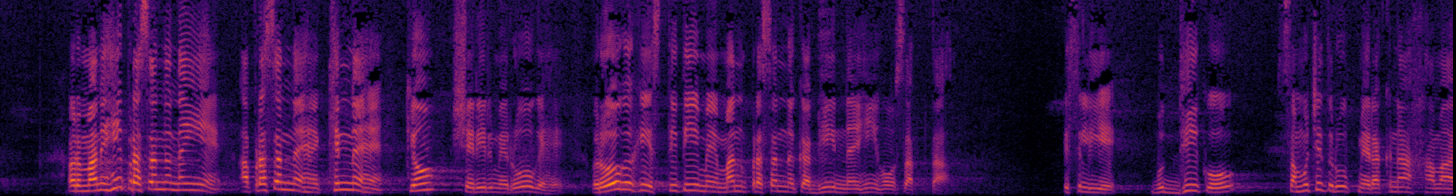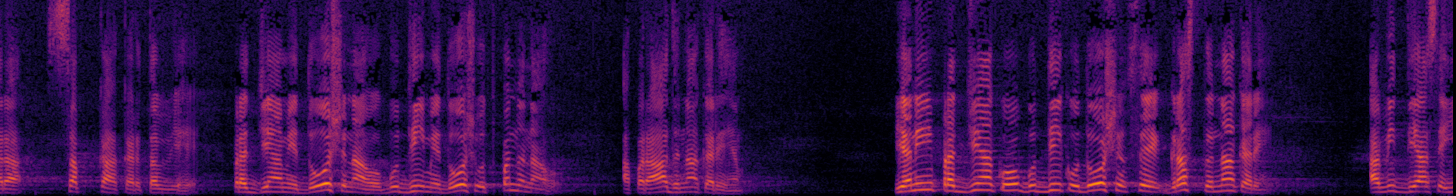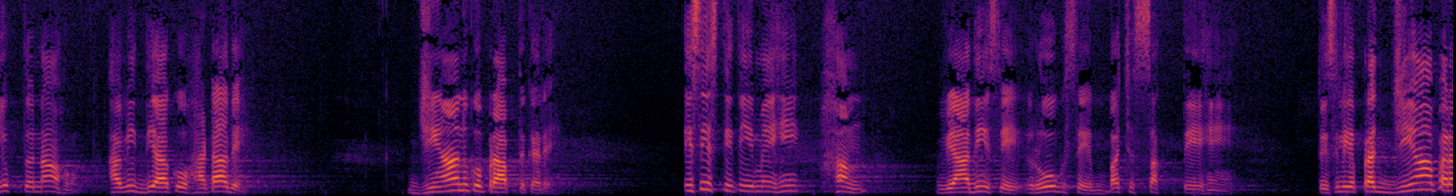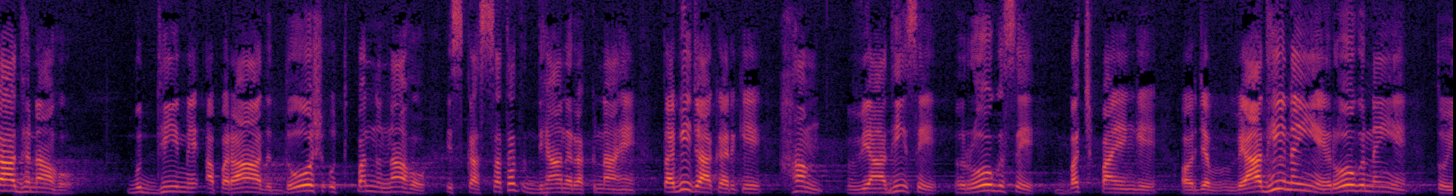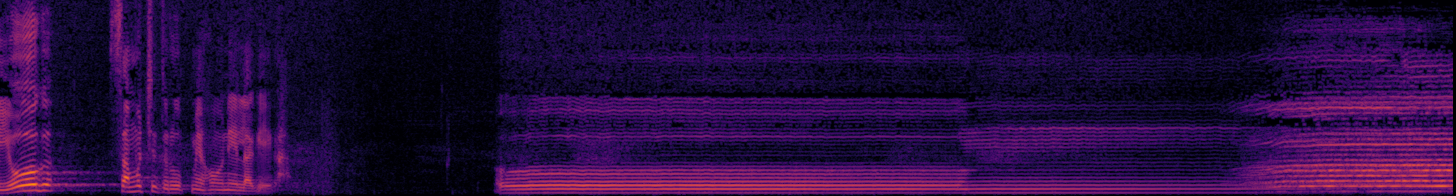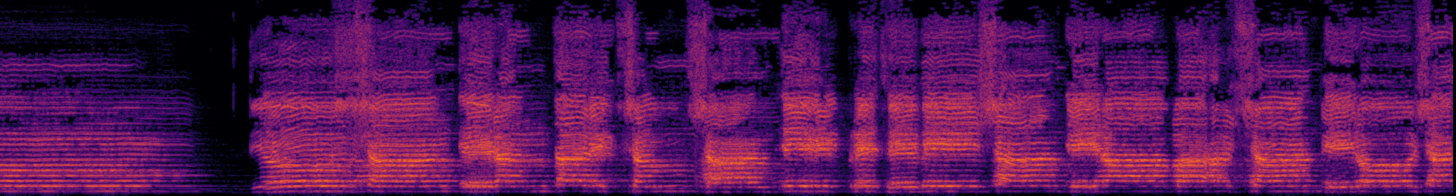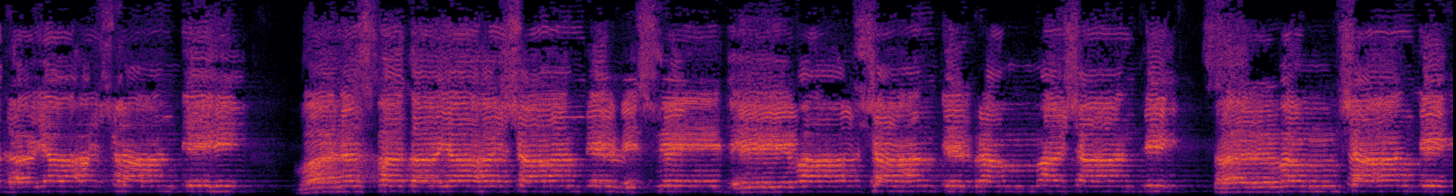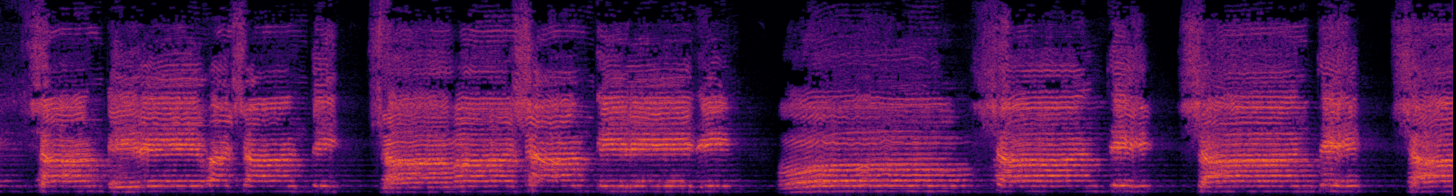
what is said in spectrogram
और मन ही प्रसन्न नहीं है, अप्रसन्न है, खिन्न है, क्यों? शरीर में रोग है। रोग की स्थिति में मन प्रसन्न कभी नहीं हो सकता। इसलिए बुद्धि को समुचित रूप में रखना हमारा सबका कर्तव्य है। प्रज्ञा में दोष ना हो, बुद्धि में दोष उत्पन्न ना हो, अपराध ना करें हम। यानी प्रज्ञा को, बुद्धि को दोष से ग्रस्त ना करें, अविद्या से युक्त ना हो। अविद्या को हटा दे, ज्ञान को प्राप्त करें। इसी स्थिति में ही हम व्याधि से, रोग से बच सकते हैं। तो इसलिए प्रज्ञा अपराध ना हो, बुद्धि में अपराध, दोष उत्पन्न ना हो, इसका सतत ध्यान रखना है। तभी जाकर के हम व्याधि से, रोग से बच पाएँगे। और जब व्याधि नहीं है, रोग नहीं है तो योग समुचित रूप में होने लगेगा। ओ विश्वे देवा शांति शान्तिर्ब्रह्म शांति सर्वम् शान्ति शांति शान्ति क्षमा रेधि ओ शांति शांति शांति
